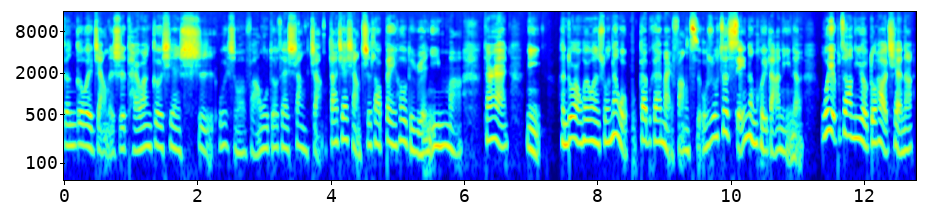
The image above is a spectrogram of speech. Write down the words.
跟各位讲的是台湾各县市为什么房屋都在上涨？大家想知道背后的原因吗？当然，你。很多人会问说：“那我该不该买房子？”我说：“这谁能回答你呢？我也不知道你有多少钱呢、啊。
